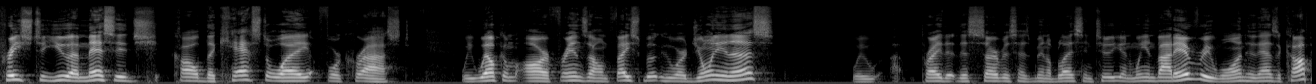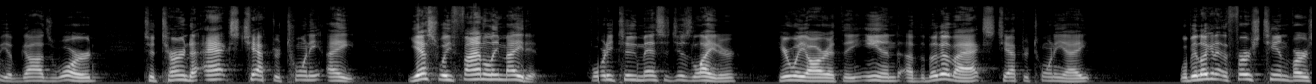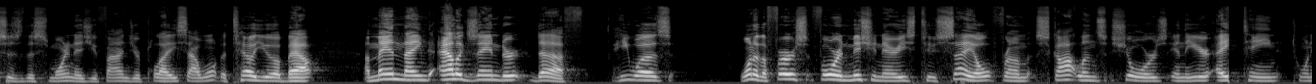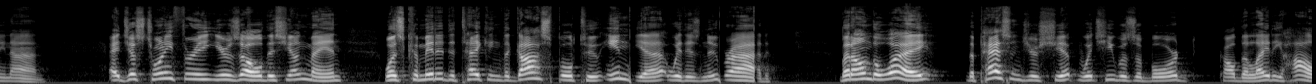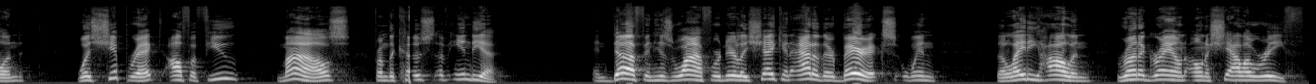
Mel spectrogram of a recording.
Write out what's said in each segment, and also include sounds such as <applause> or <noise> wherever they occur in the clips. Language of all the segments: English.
preach to you a message called The Castaway for Christ. We welcome our friends on Facebook who are joining us. We pray that this service has been a blessing to you, and we invite everyone who has a copy of God's Word to turn to Acts chapter 28. Yes, we finally made it. 42 messages later, here we are at the end of the book of Acts, chapter 28. We'll be looking at the first 10 verses this morning as you find your place. I want to tell you about a man named Alexander Duff. He was one of the first foreign missionaries to sail from Scotland's shores in the year 1829. At just 23 years old, this young man was committed to taking the gospel to India with his new bride. But on the way, the passenger ship which he was aboard, called the Lady Holland, was shipwrecked off a few miles from the coast of India. And Duff and his wife were nearly shaken out of their barracks when the Lady Holland run aground on a shallow reef.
